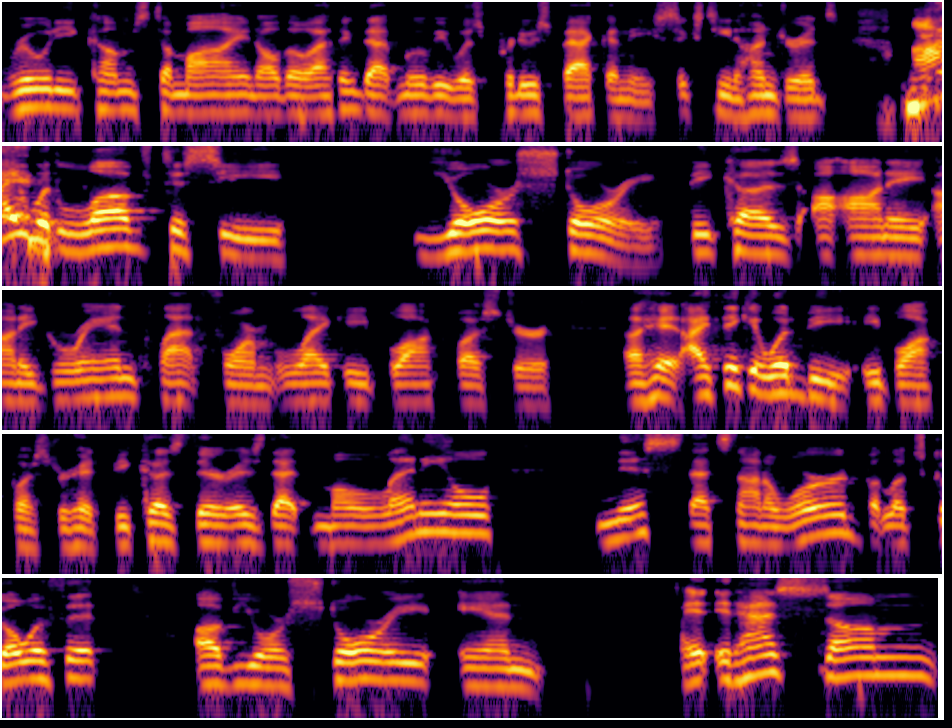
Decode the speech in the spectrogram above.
Rudy comes to mind, although I think that movie was produced back in the 1600s. I would love to see your story because on a on a grand platform like a blockbuster a hit. I think it would be a blockbuster hit because there is that millennialness, that's not a word, but let's go with it, of your story. And it, it has some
